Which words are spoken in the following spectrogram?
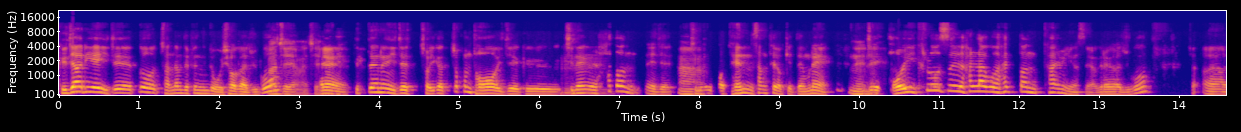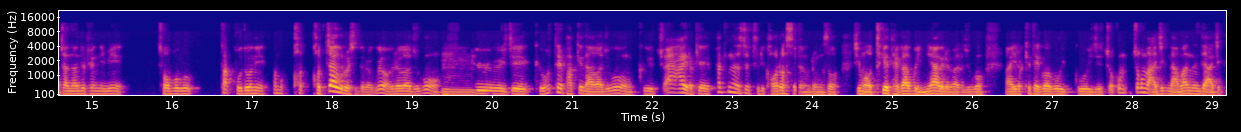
그 자리에 이제 또 존남 대표님도 오셔가지고 맞아요, 맞아요. 예, 그때는 이제 저희가 조금 더 이제 그 진행을 음. 하던 이제 아. 진행이 더된 상태였기 때문에 네, 이제 네. 거의 close 하려고 했던 타이밍이었어요. 그래가지고 저- 어, 존남 대표님이 저보고 딱 보더니 한번 걷, 걷자 그러시더라고요. 그래가지고 음, 그 이제 그 호텔 밖에 나가지고 그 쫙 이렇게 parking lot을 둘이 걸었어요. 그러면서 지금 어떻게 돼가고 있냐? 그래가지고 아 이렇게 돼가고 있고 이제 조금 조금 아직 남았는데 아직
